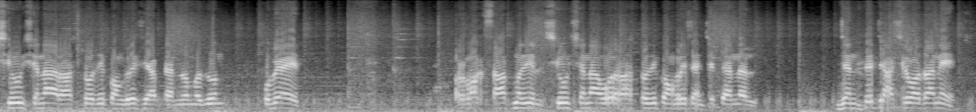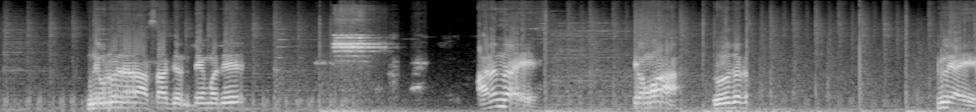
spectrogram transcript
शिवसेना राष्ट्रवादी काँग्रेस या पॅनल मधून उभे आहेत. प्रभाग सात मधील शिवसेना व राष्ट्रवादी काँग्रेस यांचे पॅनल जनतेच्या आशीर्वादाने निवडून येणार असा जनतेमध्ये आनंद आहे. तेव्हा विरोधक आहे.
